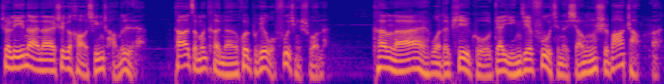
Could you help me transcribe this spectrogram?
这李奶奶是个好心肠的人，她怎么可能会不给我父亲说呢？看来我的屁股该迎接父亲的降龙十八掌了。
